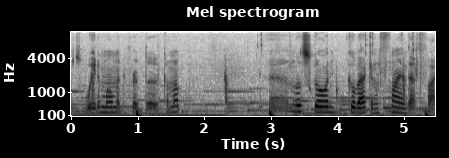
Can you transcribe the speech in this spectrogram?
let's wait a moment for it to come up. Let's go and go back and find that file.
